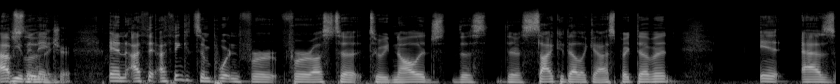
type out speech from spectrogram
Absolutely. human nature. and I think I think it's important for for us to to acknowledge this the psychedelic aspect of it, it as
